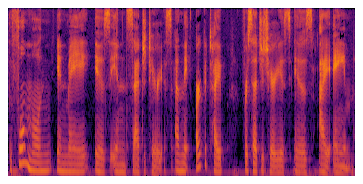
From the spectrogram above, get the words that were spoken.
The full moon in May is in Sagittarius, and the archetype for Sagittarius is I aim.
